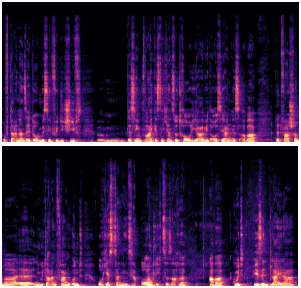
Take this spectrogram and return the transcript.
auf der anderen Seite auch ein bisschen für die Chiefs. Deswegen war ich jetzt nicht ganz so traurig, ja, wie es ausgegangen ist. Aber das war schon mal äh, ein guter Anfang und auch gestern ging es ja ordentlich zur Sache. Aber gut, wir sind leider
